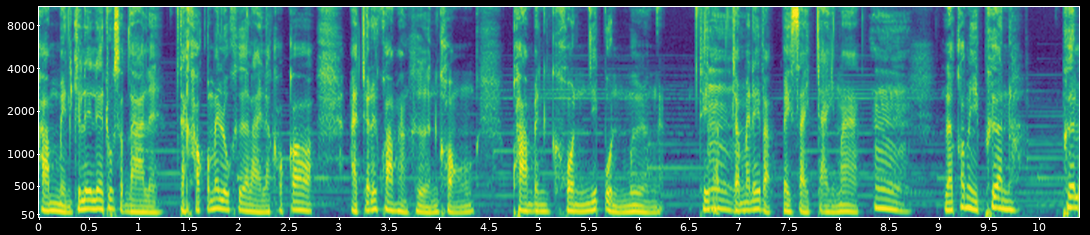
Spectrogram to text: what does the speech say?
ความเหม็นขึ้นเรื่อยๆทุกสัปดาห์เลย แต่เขาก็ไม่รู้คืออะไรแล้วเขาก็อาจจะด้วยความห่างเหินของความเป็นคนญี่ปุ่นเมืองอะที่แบบอืมจะไม่ได้แบบไปใส่ใจมาก อืมแล้วก็มีเพื่อนเพื่อน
